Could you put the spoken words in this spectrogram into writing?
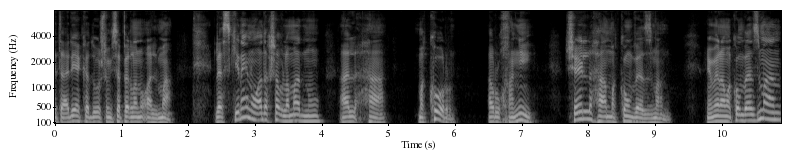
את הארי הקדוש ומספר לנו על מה. להזכירנו, עד עכשיו למדנו על המקור הרוחני של המקום והזמן. אני אומר המקום והזמן,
